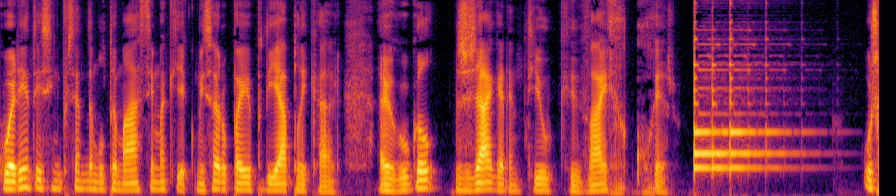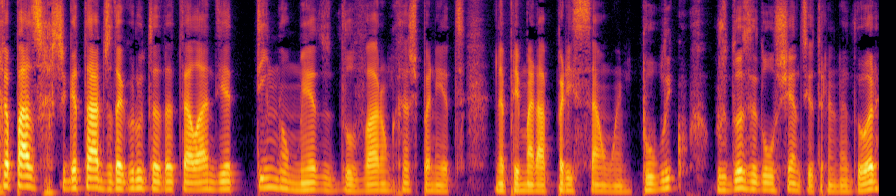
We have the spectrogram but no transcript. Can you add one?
45% da multa máxima que a Comissão Europeia podia aplicar. A Google já garantiu que vai recorrer. Os rapazes resgatados da gruta da Tailândia tinham medo de levar um raspanete. Na primeira aparição em público, os dois adolescentes e o treinador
